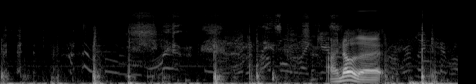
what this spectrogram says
what if these guys I know that. Where's my camera?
